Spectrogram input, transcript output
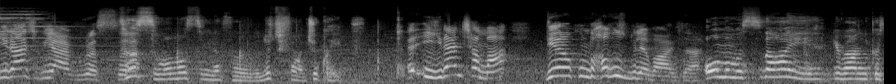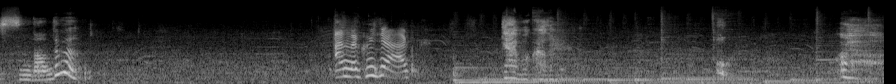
İğrenç bir yer burası. Tılsım o nasıl laf öyle? Lütfen çok ayıp. E, iğrenç ama diğer okulda havuz bile vardı. Olmaması daha iyi güvenlik açısından değil mi? Anne kucak. Gel bakalım. Ah.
